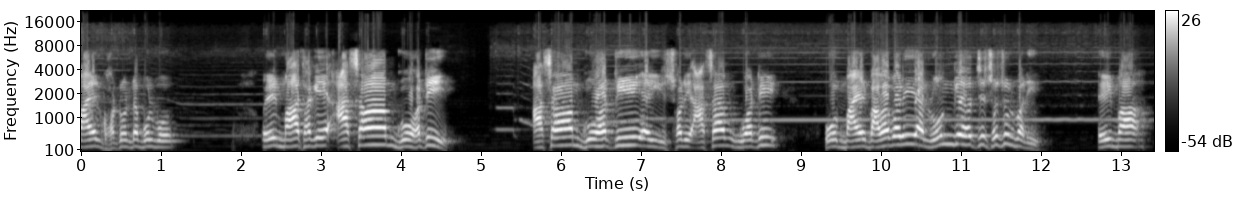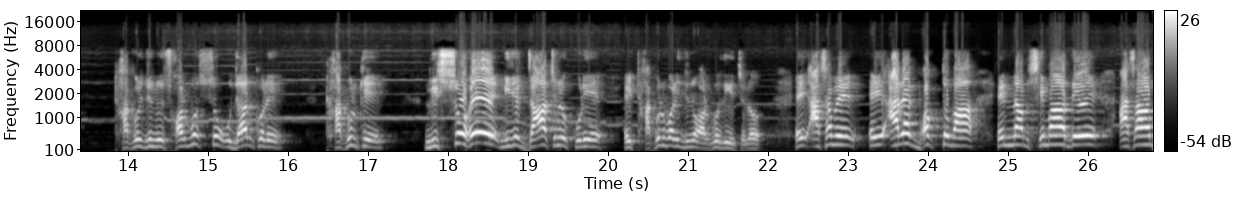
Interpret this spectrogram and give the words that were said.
মায়ের ঘটনাটা বলব, ওই মা থাকে আসাম গুয়াহাটি। আসাম গুয়াহাটি, এই সরি আসাম গুয়াহাটি, ওর মায়ের বাবা বাড়ি আর রঙ্গে হচ্ছে শ্বশুর বাড়ি এই মা ঠাকুর জন্য সর্বস্ব উজাড় করে ঠাকুরকে নিঃস্ব হয়ে নিজের যা ছিল কুড়িয়ে এই ঠাকুর বাড়ির জন্য অর্ঘ্য দিয়েছিল। এই আসামের এই আর এক ভক্ত মা, এর নাম সীমা দে, আসাম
